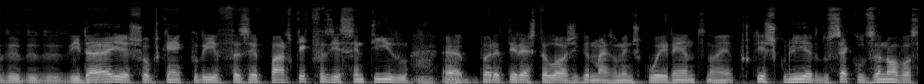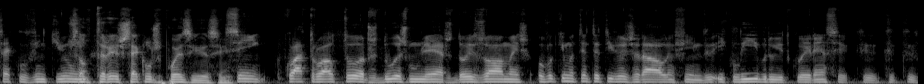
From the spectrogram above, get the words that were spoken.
de, de, de, ideias sobre quem é que poderia fazer parte, o que é que fazia sentido uhum. uh, para ter esta lógica mais ou menos coerente, não é? Porque escolher do século XIX ao século XXI. São três séculos de poesia, sim. Sim, quatro autores, duas mulheres, dois homens. Houve aqui uma tentativa geral, enfim, de equilíbrio e de coerência que, que, que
